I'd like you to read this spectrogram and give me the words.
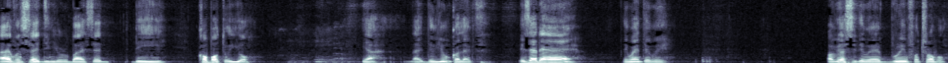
I even said in Yoruba, I said the kobo to yo. Yeah, like the won't collect. He said, eh. They went away. Obviously, they were brewing for trouble.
